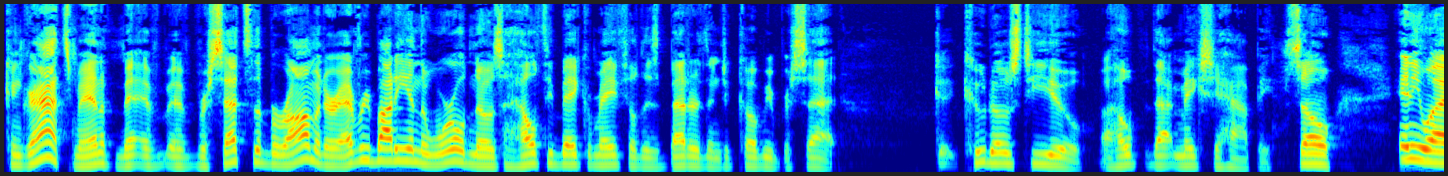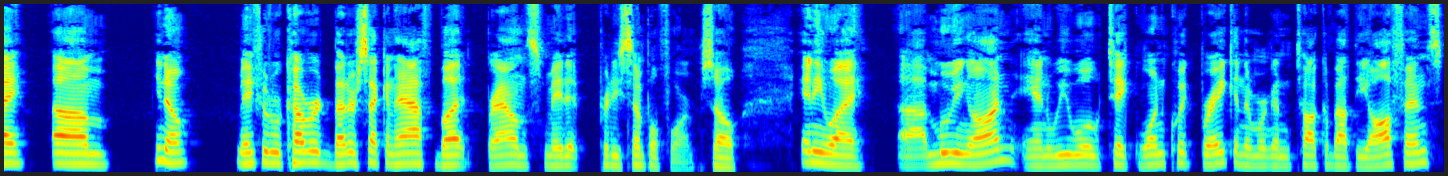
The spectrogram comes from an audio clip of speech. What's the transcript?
congrats, man. If, if, if Brissett's the barometer, everybody in the world knows a healthy Baker Mayfield is better than Jacoby Brissett kudos to you. I hope that makes you happy. So anyway, um, you know, Mayfield recovered better second half, but Browns made it pretty simple for him. So anyway, uh, moving on, and we will take one quick break, and then we're going to talk about the offense,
